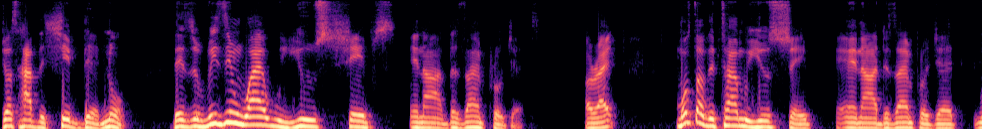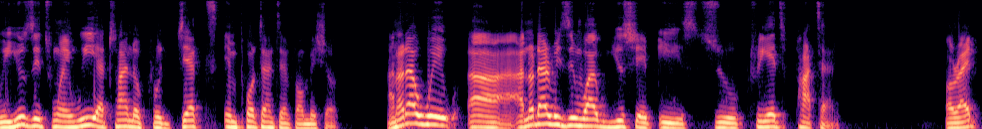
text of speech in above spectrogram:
just have the shape there. No, there's a reason why we use shapes in our design project. All right. Most of the time we use shape in our design project. We use it when we are trying to project important information. Another way, uh, another reason why we use shape is to create pattern. All right.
